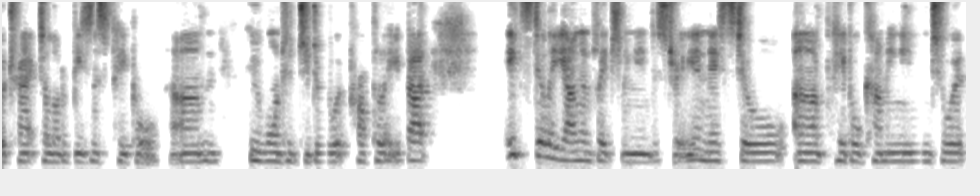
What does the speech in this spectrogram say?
attract a lot of business people um, who wanted to do it properly. But it's still a young and fledgling industry, and there's still uh, people coming into it,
